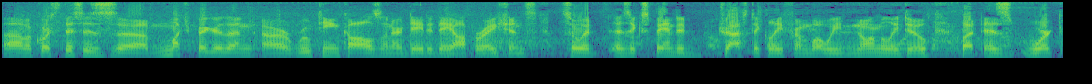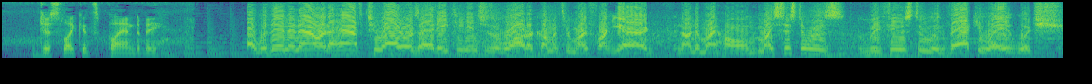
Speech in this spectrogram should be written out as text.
Um, of course, this is uh, much bigger than our routine calls and our day-to-day operations, so it has expanded drastically from what we normally do, but has worked just like it's planned to be. Uh, within an hour and a half, two hours, I had 18 inches of water coming through my front yard and under my home. My sister was refused to evacuate, which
